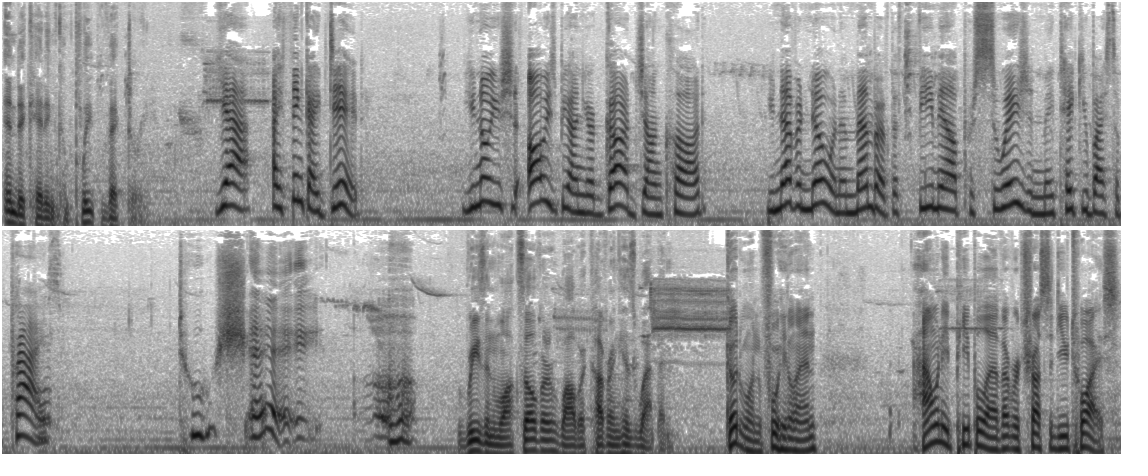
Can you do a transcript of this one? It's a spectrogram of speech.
indicating complete victory. Yeah, I think I did. You know you should always be on your guard, Jean Claude. You never know when a member of the female persuasion may take you by surprise. Touche. Rezin walks over while recovering his weapon. Good one, Fuilin. How many people have ever trusted you twice?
